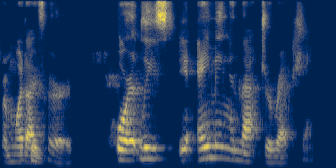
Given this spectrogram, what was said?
from what okay. I've heard, or at least aiming in that direction.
